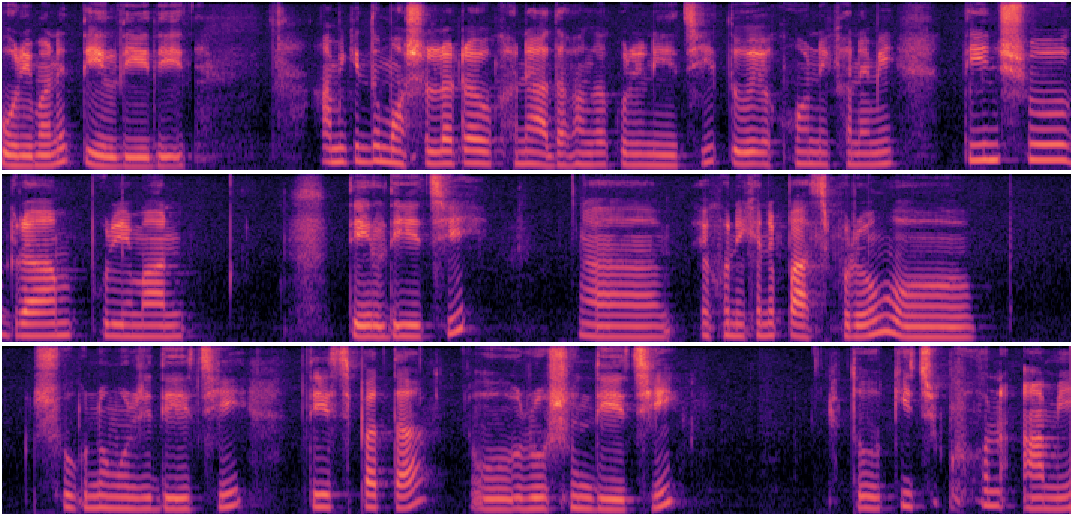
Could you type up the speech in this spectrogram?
পরিমাণে তেল দিয়ে দিই। আমি কিন্তু মশলাটা ওখানে আধা ভাঙ্গা করে নিয়েছি। তো এখন এখানে আমি তিনশো গ্রাম পরিমাণ তেল দিয়েছি। এখন এখানে পাঁচফোড়ন ও শুকনো মরিচ দিয়েছি। তেজপাতা ও রসুন দিয়েছি। তো কিছুক্ষণ আমি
